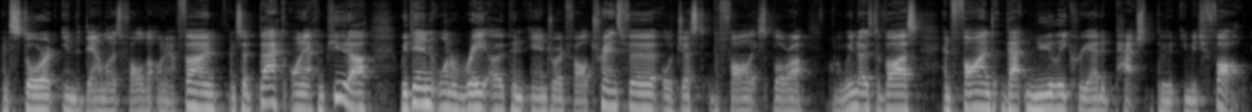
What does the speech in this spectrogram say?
and store it in the downloads folder on our phone. And so back on our computer, we then want to reopen Android file transfer or just the file explorer on a Windows device and find that newly created patched boot image file.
